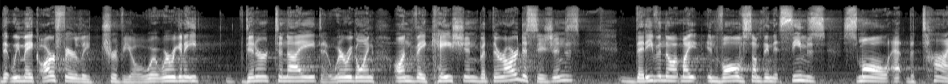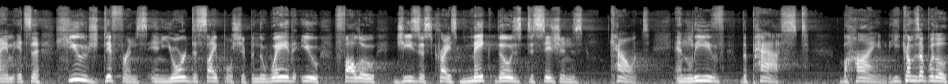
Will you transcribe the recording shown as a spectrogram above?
that we make are fairly trivial. Where, where are we going to eat dinner tonight? Where are we going on vacation? But there are decisions that, even though it might involve something that seems small at the time, it's a huge difference in your discipleship and the way that you follow Jesus Christ. Make those decisions count and leave the past behind. He comes up with a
